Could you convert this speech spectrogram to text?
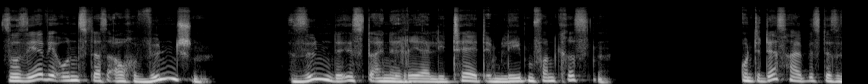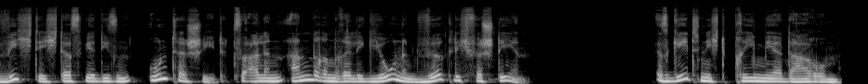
So sehr wir uns das auch wünschen, Sünde ist eine Realität im Leben von Christen. Und deshalb ist es wichtig, dass wir diesen Unterschied zu allen anderen Religionen wirklich verstehen. Es geht nicht primär darum,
